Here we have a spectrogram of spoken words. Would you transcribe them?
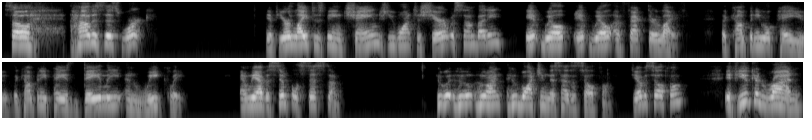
So, how does this work? If your life is being changed, you want to share it with somebody, it will it will affect their life. The company will pay you. The company pays daily and weekly. And we have a simple system. Who who who on who watching this has a cell phone? Do you have a cell phone? If you could run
